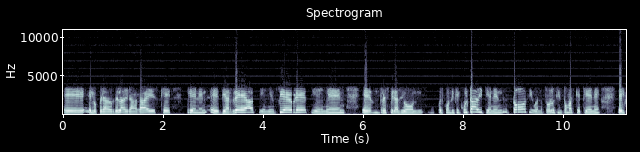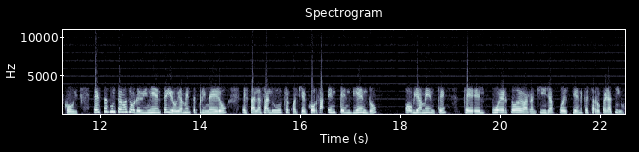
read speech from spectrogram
eh, el operador de la draga es que tienen eh, diarreas, tienen fiebre, tienen eh, respiración pues con dificultad y tienen tos y bueno, todos los síntomas que tiene el COVID. Este es un tema sobreviniente y obviamente primero está la salud que cualquier cosa, entendiendo obviamente que el puerto de Barranquilla pues tiene que estar operativo.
